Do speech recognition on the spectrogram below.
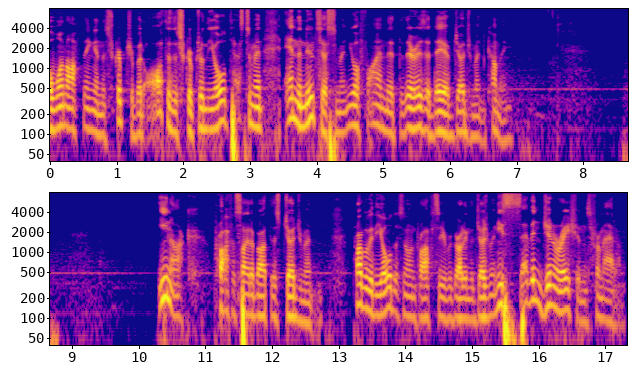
a one off thing in the scripture, but all through the scripture, in the Old Testament and the New Testament, you'll find that there is a day of judgment coming. Enoch prophesied about this judgment, probably the oldest known prophecy regarding the judgment. He's seven generations from Adam.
